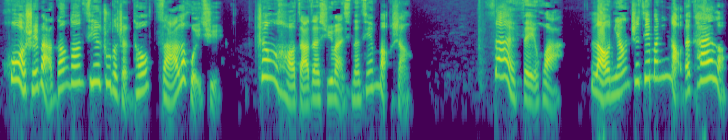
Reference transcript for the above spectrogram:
祸水把刚刚接住的枕头砸了回去，正好砸在徐婉欣的肩膀上。再废话，老娘直接把你脑袋开了！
